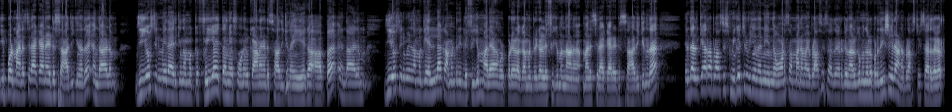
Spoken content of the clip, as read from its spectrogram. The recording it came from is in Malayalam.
ഇപ്പോൾ മനസ്സിലാക്കാനായിട്ട് സാധിക്കുന്നത്. എന്തായാലും ജിയോ സിനിമയിലായിരിക്കും നമുക്ക് ഫ്രീ ആയി തന്നെ ഫോണിൽ കാണാനായിട്ട് സാധിക്കുന്ന ഏക ആപ്പ് എന്തായാലും ജിയോ സിനിമയിൽ നമുക്ക് എല്ലാ കമൻട്രിയും ലഭിക്കും. മലയാളം ഉൾപ്പെടെയുള്ള കമൻട്രികൾ ലഭിക്കുമെന്നാണ് മനസ്സിലാക്കാനായിട്ട് സാധിക്കുന്നത്. എന്തായാലും കേരള ബ്ലാസ്റ്റേഴ്സ് മികച്ചൊരു വിജയം തന്നെ ഇന്ന് ഓണസമ്മാനമായി ബ്ലാസ്റ്റേഴ്സ് ആരാധകർക്ക് നൽകുമെന്നുള്ള പ്രതീക്ഷയിലാണ് ബ്ലാസ്റ്റേഴ്സ് ആരാധകർ.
